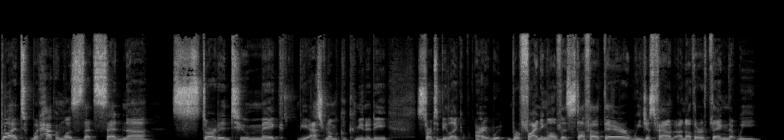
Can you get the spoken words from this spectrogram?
But what happened was is that Sedna started to make the astronomical community start to be like, all right, we- we're finding all this stuff out there. We just found another thing that we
